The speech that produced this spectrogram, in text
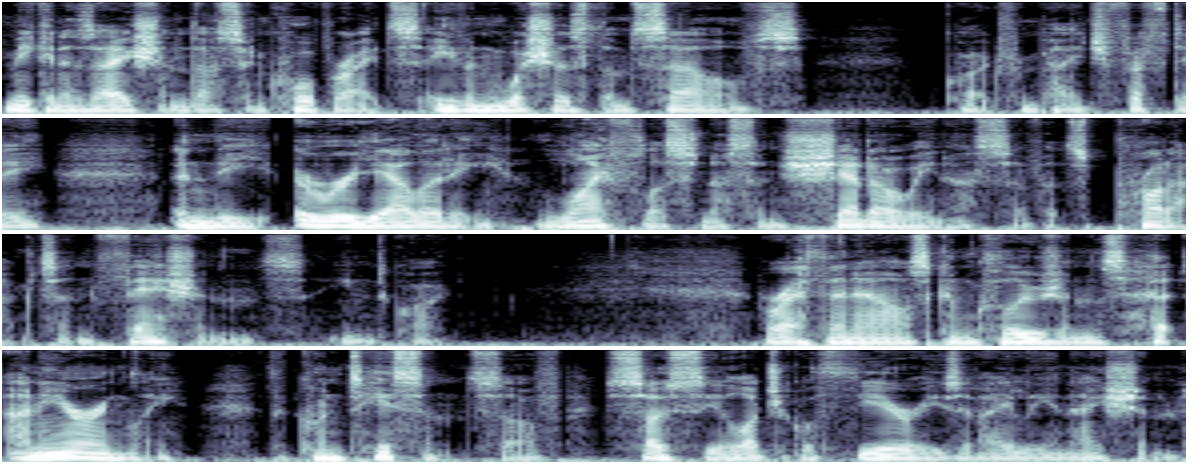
Mechanization thus incorporates even wishes themselves. Quote from page 50 in the irreality, lifelessness, and shadowiness of its products and fashions. End quote. Rathenau's conclusions hit unerringly the quintessence of sociological theories of alienation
